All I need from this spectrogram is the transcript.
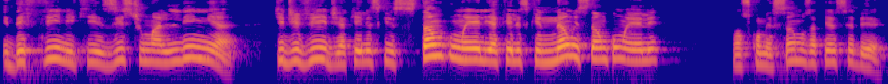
e define que existe uma linha que divide aqueles que estão com Ele e aqueles que não estão com Ele, nós começamos a perceber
